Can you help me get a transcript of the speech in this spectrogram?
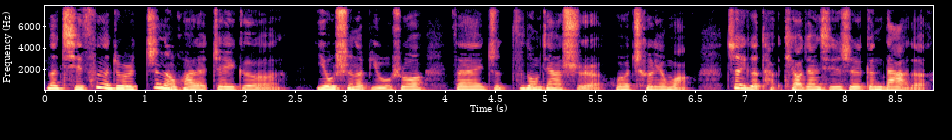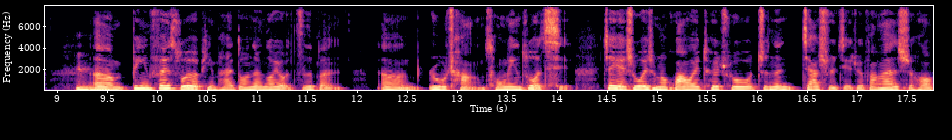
那其次呢，就是智能化的这个优势呢，比如说在自自动驾驶或者车联网，这个挑挑战其实是更大的。嗯嗯，并非所有品牌都能够有资本。嗯，入场从零做起，这也是为什么华为推出智能驾驶解决方案的时候，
